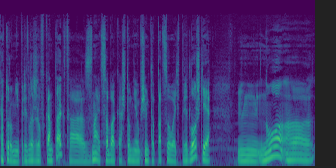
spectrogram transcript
которую мне предложил ВКонтакт, а знает собака, что мне, в общем-то, подсовывать в предложке. Но,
